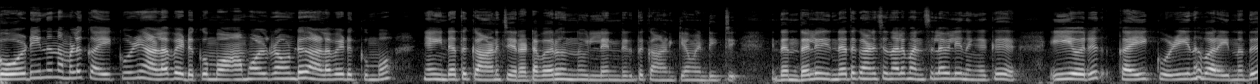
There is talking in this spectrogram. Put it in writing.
ബോഡിയിൽ നിന്ന് നമ്മൾ കൈക്കുഴി അളവെടുക്കുമ്പോൾ ആം ഹോൾ റൗണ്ട് അളവെടുക്കുമ്പോൾ ഞാൻ ഇതിന്റെ അകത്ത് കാണിച്ചു തരാം വേറെ ഒന്നും ഇല്ല എന്റെ അടുത്ത് കാണിക്കാൻ വേണ്ടിയിട്ട്. ഇതെന്തായാലും ഇതിന്റെ അകത്ത് കാണിച്ചെന്നാലും മനസ്സിലാവില്ലേ നിങ്ങൾക്ക്? ഈ ഒരു കൈക്കുഴി എന്ന് പറയുന്നത്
